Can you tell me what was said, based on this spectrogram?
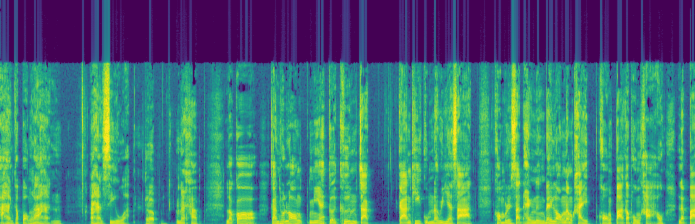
อาหารกระป๋องและอาหาร อาหารซีลอะครับนะครับ แล้วก็การทดลองเนี้ยเกิดขึ้นจากการที่กลุ่มนักวิทยาศาสตร์ ของบริษัทแห่งหนึ่งได้ลองนำไข่ของปลากระพงขาว และปลา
